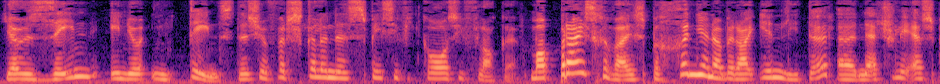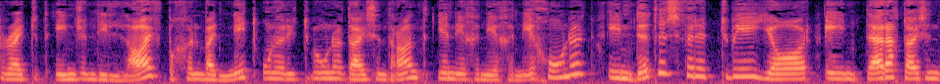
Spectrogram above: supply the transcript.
jou Zen en jou Intense. Dis jou verskillende spesifikasie vlakke. Maar prysgewys begin jy nou by daai 1 liter uh, naturally aspirated engine die Life begin by net onder die 200 000 rand 199900 en dit is vir 'n 2 jaar en 30 000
